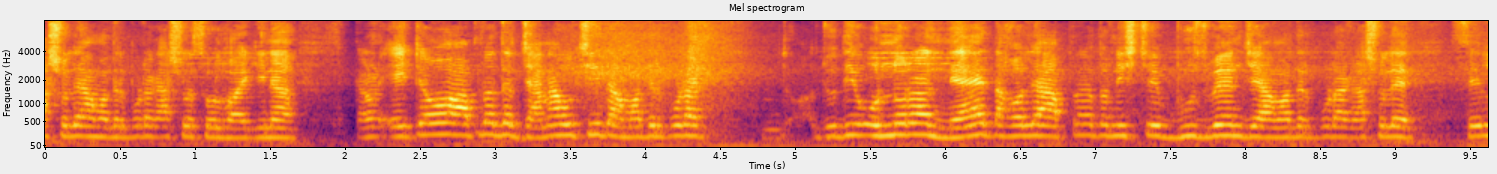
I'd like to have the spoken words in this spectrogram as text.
আসলে আমাদের প্রোডাক্ট আসলে সোল হয় কিনা। কারণ এটাও আপনাদের জানা উচিত, আমাদের প্রোডাক্ট যদি অন্যরা নেয় তাহলে আপনারা তো নিশ্চয়ই বুঝবেন যে আমাদের প্রোডাক্ট আসলে সেল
